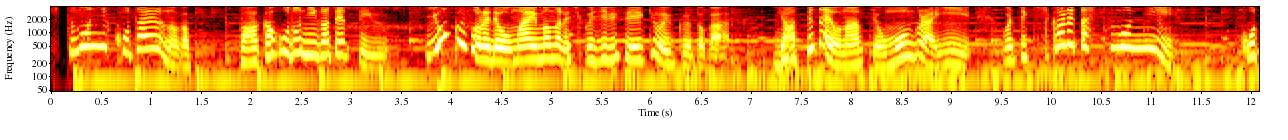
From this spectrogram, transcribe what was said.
質問に答えるのがバカほど苦手っていうよくそれでお前今までしくじり性教育とかやってたよなって思うぐらい私聞かれた質問に答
